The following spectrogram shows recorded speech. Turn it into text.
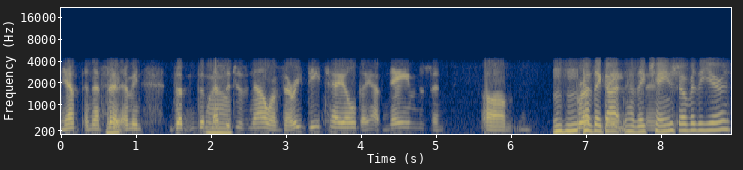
Yep, and that's Right. it. I mean, the the Wow. messages now are very detailed. They have names and um hmm Have they got? Have they changed over the years?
